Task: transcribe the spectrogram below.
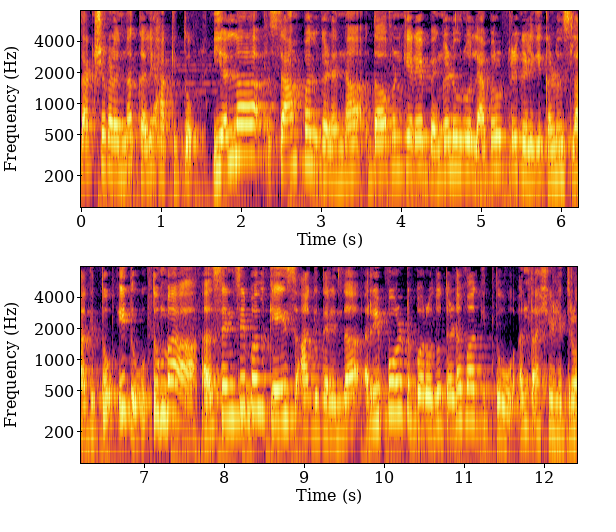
ಸಾಕ್ಷ್ಯಗಳನ್ನು ಕಲೆ ಹಾಕಿತ್ತು. ಎಲ್ಲ ಸ್ಯಾಂಪಲ್ಗಳನ್ನ ದಾವಣಗೆರೆ, ಬೆಂಗಳೂರು ಲ್ಯಾಬೊರೇಟರಿಗಳಿಗೆ ಕಳುಹಿಸಲಾಗಿತ್ತು. ಇದು ತುಂಬಾ ಸೆನ್ಸಿಬಲ್ ಕೇಸ್ ಆಗಿದ್ದರಿಂದ ರಿಪೋರ್ಟ್ ಬರೋದು ತಡವಾಗಿತ್ತು ಅಂತ ಹೇಳಿದ್ರು.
